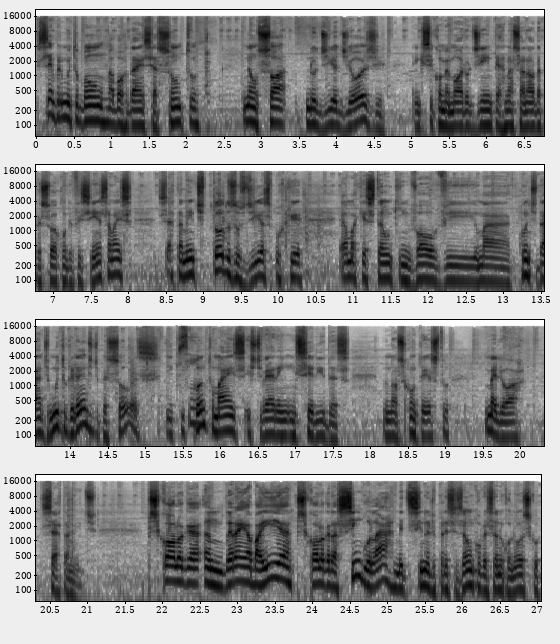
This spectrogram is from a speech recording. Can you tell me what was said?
Sempre muito bom abordar esse assunto, não só no dia de hoje, em que se comemora o Dia Internacional da Pessoa com Deficiência, mas certamente todos os dias, porque é uma questão que envolve uma quantidade muito grande de pessoas e que Sim. quanto mais estiverem inseridas no nosso contexto, melhor, certamente. Psicóloga Andréa Bahia, psicóloga da Singular Medicina de Precisão, conversando conosco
